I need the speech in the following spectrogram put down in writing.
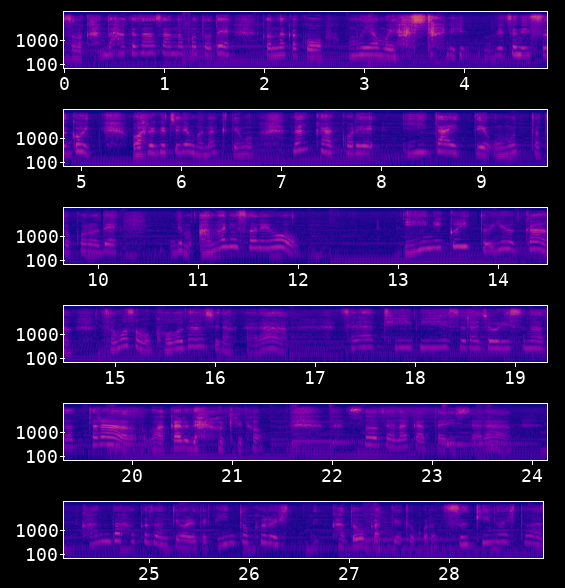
その神田伯山さんのことでこうなんかこうモヤモヤしたり別にすごい悪口でもなくてもなんかこれ言いたいって思ったところででもあまりそれを言いにくいというかそもそも講談師だからそれは TBS ラジオリスナーだったらわかるだろうけどそうじゃなかったりしたら神田伯山って言われてピンとくるかどうかっていうところ好きな人は好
